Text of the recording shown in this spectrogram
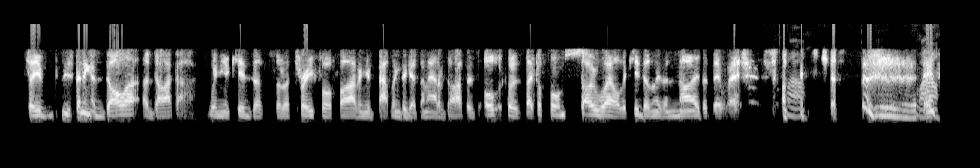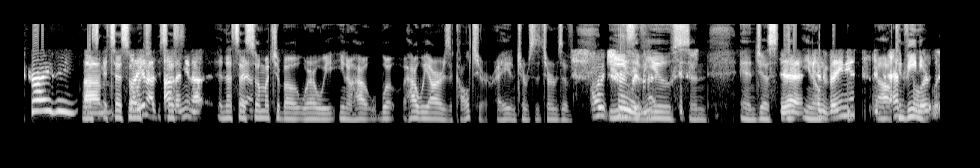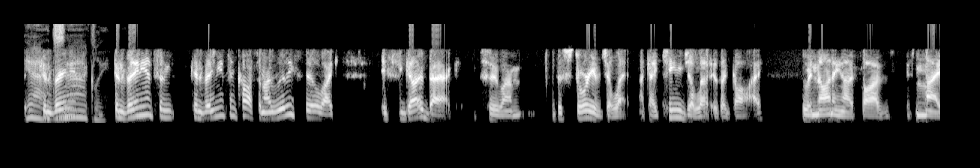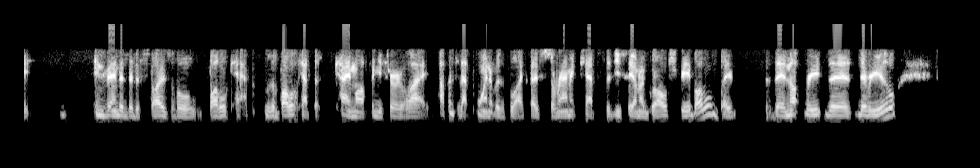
So you're, you're spending a dollar a diaper when your kids are sort of three, four, five, and you're battling to get them out of diapers, all because they perform so well the kid doesn't even know that they're wet. so wow. it's just wow. It's crazy. Well, um, it says so, so much. You know, says, you know, and that says yeah. so much about where we, you know, how how we are as a culture, right? In terms of terms of so ease of use it's, and and just yeah, you know, convenience. Oh, convenient. Yeah, convenience, exactly. Convenience and convenience and cost. And I really feel like if you go back to um, the story of Gillette, okay, King Gillette is a guy who in 1905 his mate invented the disposable bottle cap. It was a bottle cap that came off and you threw it away. Up until that point, it was like those ceramic caps that you see on a Grolsch beer bottle. They they're not re, they're, they're reusable.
